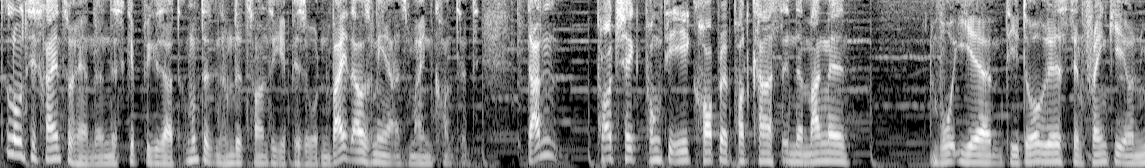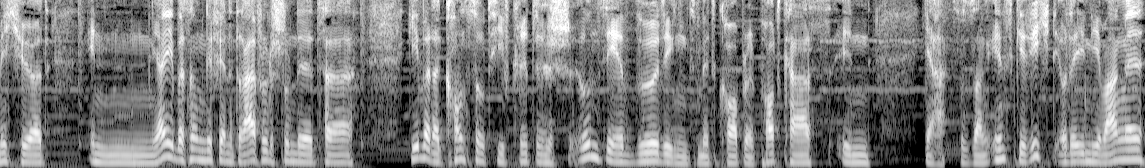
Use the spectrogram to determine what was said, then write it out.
da lohnt es sich reinzuhören. Denn es gibt, wie gesagt, unter den 120 Episoden weitaus mehr als mein Content. Dann podcheck.de Corporate Podcast in der Mangel, wo ihr die Doris, den Frankie und mich hört. In, ja, jeweils ungefähr eine Dreiviertelstunde äh, gehen wir da konstruktiv kritisch und sehr würdigend mit Corporate Podcasts in, ja, sozusagen ins Gericht oder in die Mangel.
